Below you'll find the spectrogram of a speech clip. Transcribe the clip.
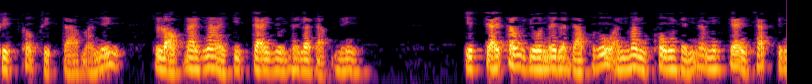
ผิดก็ผิดตามอันนี้หลอกได้ง่ายจิตใจอยู่ในระดับนี้ จิตใจต้องอยู่ในระดับรู้อันมั่นคงเห็นนะมันแจ้งชัดจึง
